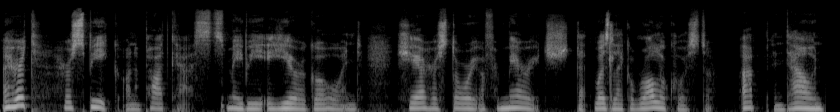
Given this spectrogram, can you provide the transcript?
I heard her speak on a podcast maybe a year ago and share her story of her marriage that was like a roller coaster, up and down.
